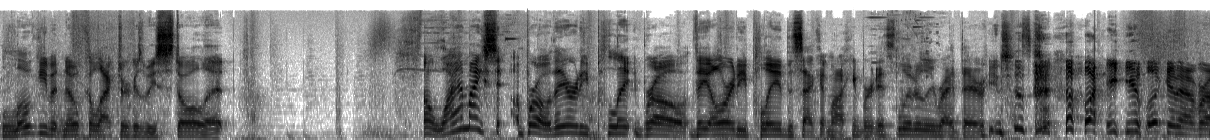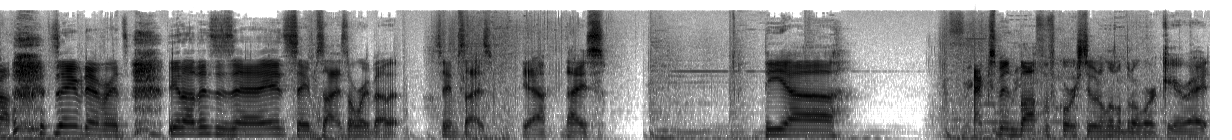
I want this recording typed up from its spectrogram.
Loki, but no collector because we stole it. Oh, why am I bro? They already played, bro. They already played the second Mockingbird. It's literally right there. You just, what are you looking at, bro? Same difference. You know, this is uh, it's same size. Don't worry about it. Same size. Yeah, nice. The uh, X-Men buff, of course, doing a little bit of work here, right?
